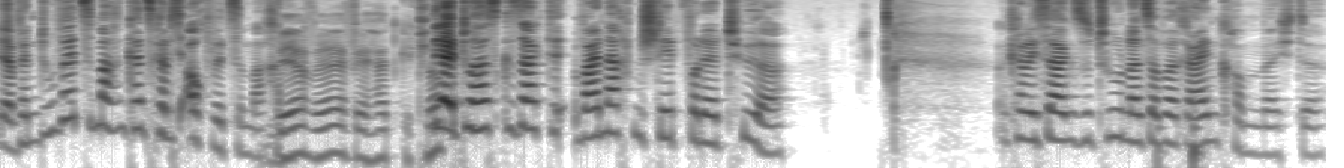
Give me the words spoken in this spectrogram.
Ja, wenn du Witze machen kannst, kann ich auch Witze machen. Wer, wer, wer hat geklappt? Der, du hast gesagt, Weihnachten steht vor der Tür. Dann kann ich sagen, so tun, als ob er reinkommen möchte.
